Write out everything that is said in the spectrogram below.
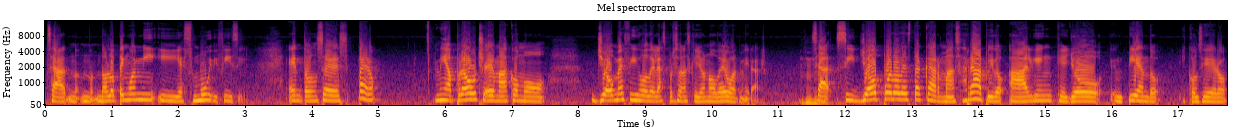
o sea, no, no- no lo tengo en mí y es muy difícil. Entonces, pero mi approach es más como yo me fijo de las personas que yo no debo admirar. O sea, si yo puedo destacar más rápido a alguien que yo entiendo y considero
